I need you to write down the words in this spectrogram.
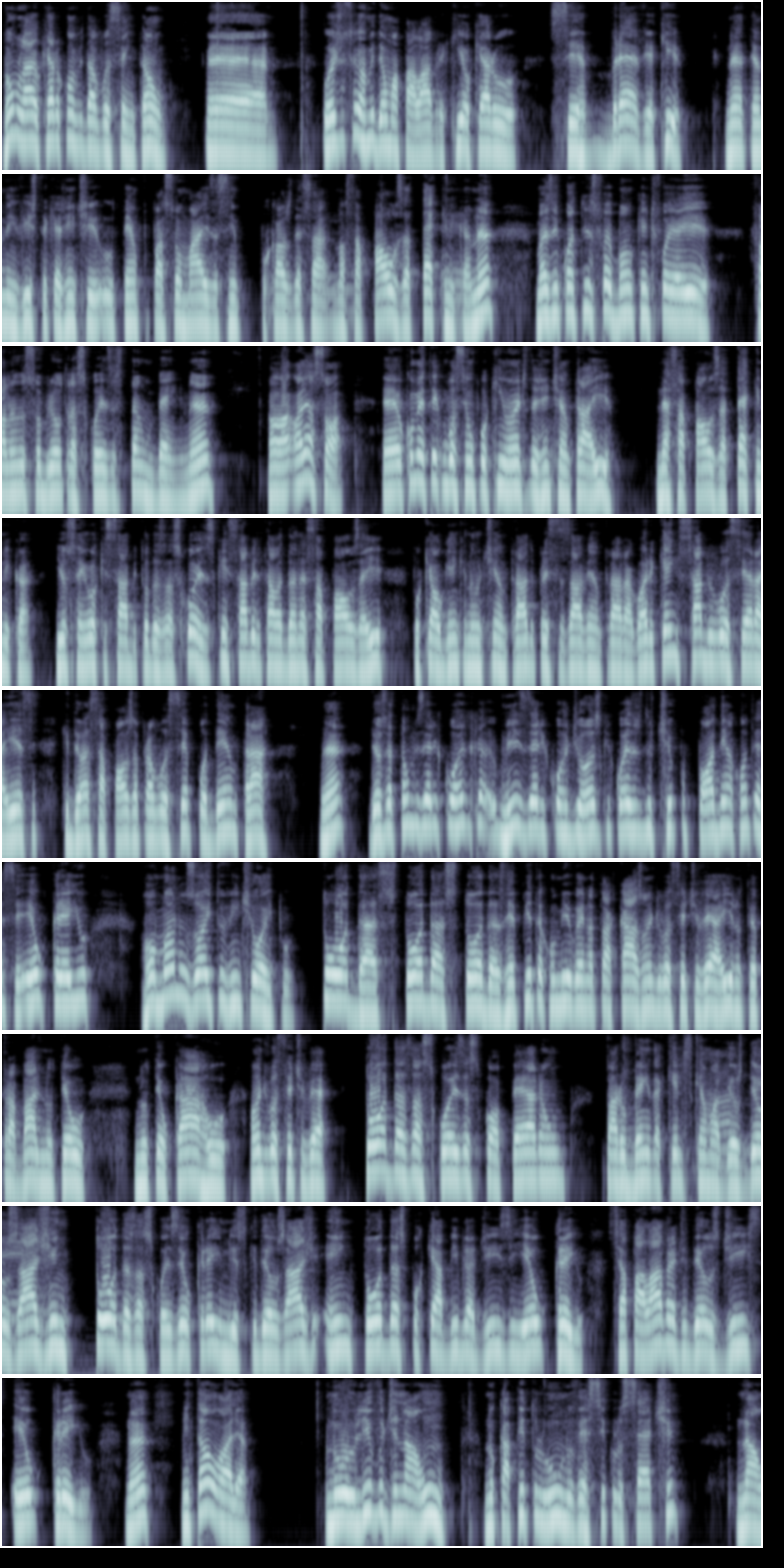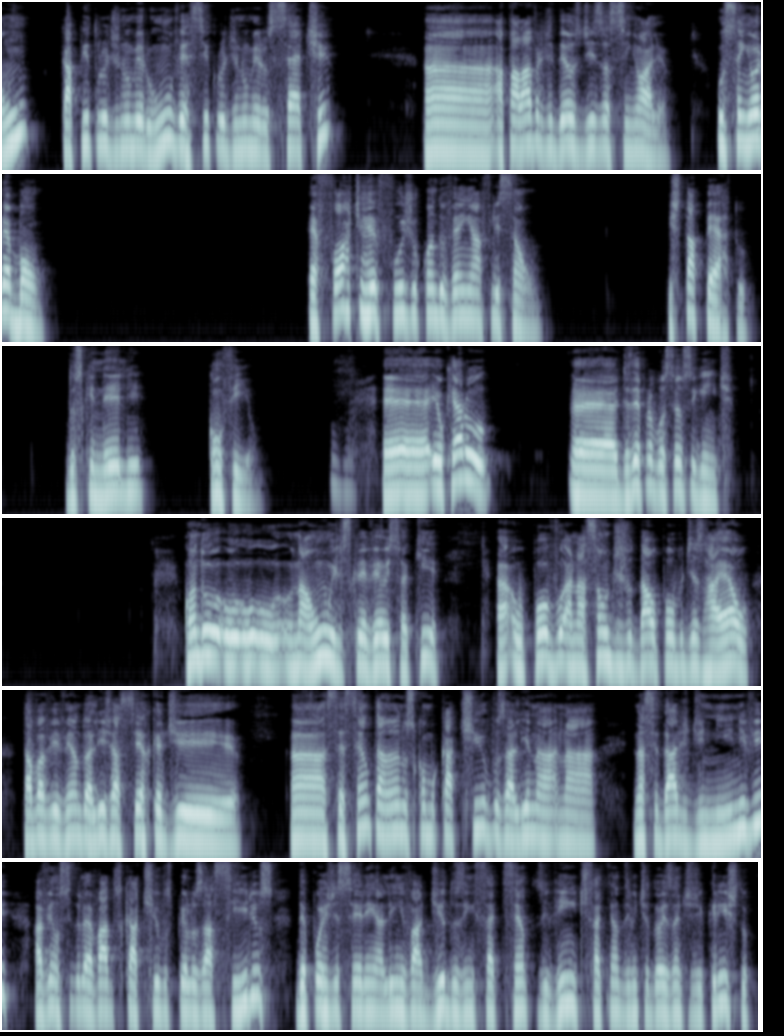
Vamos lá, eu quero convidar você então. É... Hoje o Senhor me deu uma palavra aqui, eu quero ser breve aqui, né? Tendo em vista que a gente, o tempo passou mais assim por causa dessa nossa pausa técnica, é. né? Mas enquanto isso foi bom que a gente foi aí falando sobre outras coisas também, né? Olha só, é, eu comentei com você um pouquinho antes da gente entrar aí nessa pausa técnica e o Senhor que sabe todas as coisas, quem sabe ele estava dando essa pausa aí porque alguém que não tinha entrado precisava entrar agora e quem sabe você era esse que deu essa pausa para você poder entrar, né? Deus é tão misericordioso que coisas do tipo podem acontecer. Eu creio, Romanos 8, 28. Todas, todas, todas, repita comigo aí na tua casa, onde você estiver aí, no teu trabalho, no teu, no teu carro, onde você estiver, todas as coisas cooperam para o bem daqueles que amam a Deus. Deus age em todas as coisas. Eu creio nisso, que Deus age em todas, porque a Bíblia diz e eu creio. Se a palavra de Deus diz, eu creio. Né? Então, olha, no livro de Naum, no capítulo 1, no versículo 7, Naum, capítulo de número 1, versículo de número 7, uh, a palavra de Deus diz assim: olha, o Senhor é bom. É forte refúgio quando vem a aflição está perto dos que nele confiam. Uhum. É, eu quero é, dizer para você o seguinte: quando o, o, o Naum ele escreveu isso aqui, a, o povo, a nação de Judá, o povo de Israel, estava vivendo ali já cerca de uh, 60 anos como cativos ali na, na, na cidade de Nínive, haviam sido levados cativos pelos assírios, depois de serem ali invadidos em 720, 722 a.C.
